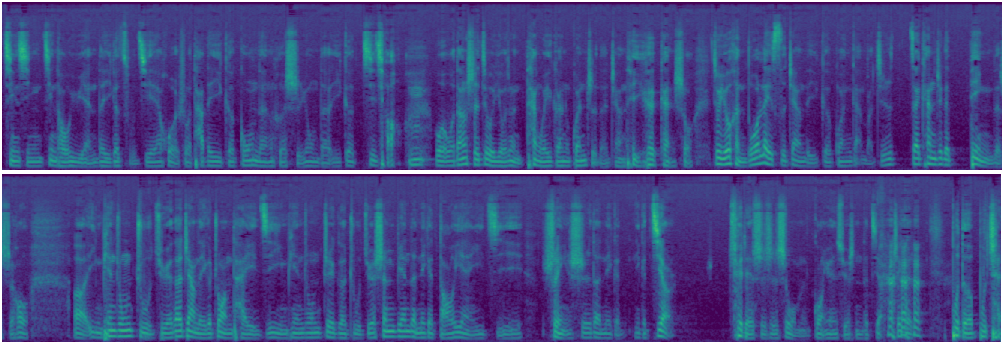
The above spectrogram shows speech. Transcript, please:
进行镜头语言的一个组接，或者说它的一个功能和使用的一个技巧。嗯，我我当时就有种叹为观观止的这样的一个感受，就有很多类似这样的一个观感吧。其实，在看这个电影的时候。呃，影片中主角的这样的一个状态，以及影片中这个主角身边的那个导演以及摄影师的那个那个劲儿，确确实实是我们广院学生的劲儿。这个 不得不承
